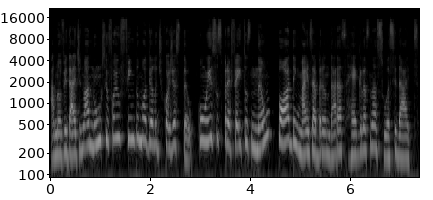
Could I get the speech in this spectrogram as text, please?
A novidade no anúncio foi o fim do modelo de cogestão. Com isso, os prefeitos não podem mais abrandar as regras nas suas cidades.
